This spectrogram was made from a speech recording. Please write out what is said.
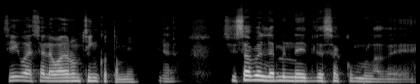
Sí, güey, se le va a dar un 5 también. Sí sabe lemonade de esa como la de.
